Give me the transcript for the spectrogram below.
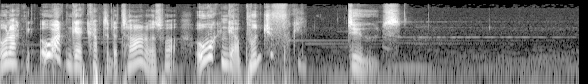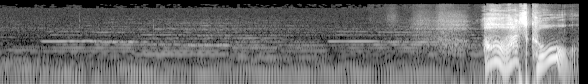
Oh, I can, oh, I can get Captain Atano as well. Oh, I can get a bunch of fucking dudes. Oh, that's cool.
